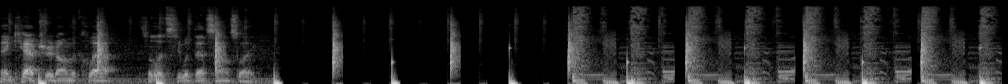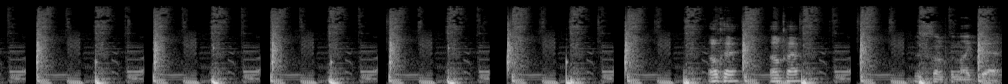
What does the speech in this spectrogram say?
and capture it on the clap. So let's see what that sounds like. Okay, okay. Just something like that.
